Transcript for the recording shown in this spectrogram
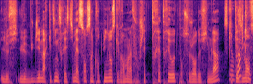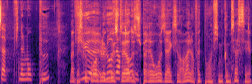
le, le budget marketing serait estimé à 150 millions, ce qui est vraiment la fourchette très très haute pour ce genre de film-là, ce qui Et est encore, je quasiment trouve ça finalement peu. bah, parce Vu, que pour un euh, blockbuster de super-héros, on se dirait que c'est normal. En fait, pour un film comme ça, c'est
